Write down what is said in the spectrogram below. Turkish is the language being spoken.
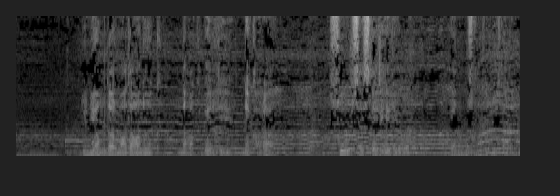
Dünyam darmadağınık, ne ak belli ne kara. Sur sesleri geliyor, ben Mustafa özledim.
